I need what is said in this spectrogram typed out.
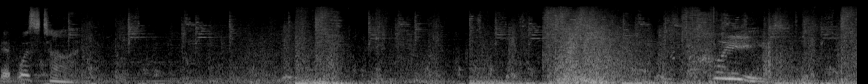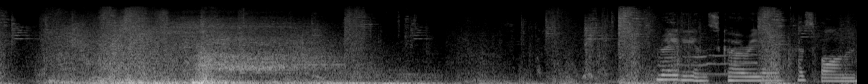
It was time. Please. Radiant's courier has fallen.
